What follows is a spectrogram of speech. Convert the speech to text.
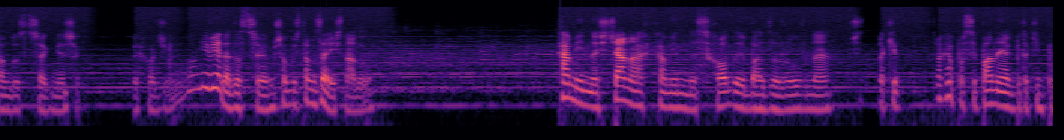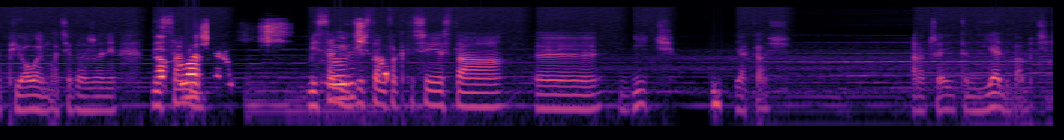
tam dostrzegniesz, wychodził. No niewiele dostrzegam, musiałbyś tam zejść na dół. Kamień na ścianach, kamienne schody, bardzo równe. Takie trochę posypane jakby takim popiołem, macie wrażenie. No Miejscami, właśnie, miejscami gdzieś tam faktycznie jest ta yy, nić jakaś. A raczej ten jedwab ci.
